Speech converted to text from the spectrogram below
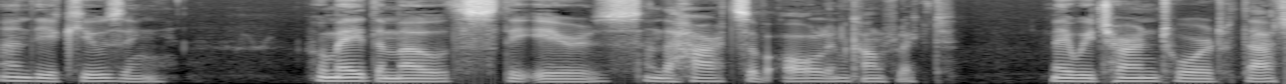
and the accusing, who made the mouths, the ears, and the hearts of all in conflict, may we turn toward that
